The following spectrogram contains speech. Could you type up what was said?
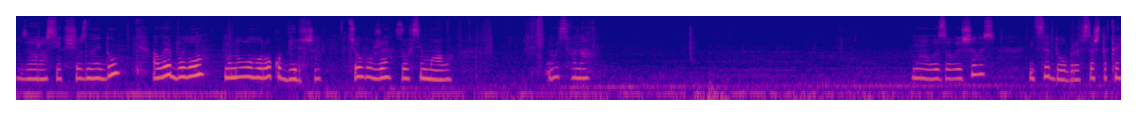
Зараз, якщо знайду, але було минулого року більше. Цього вже зовсім мало. Ось вона. Мало залишилось, і це добре. Все ж таки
